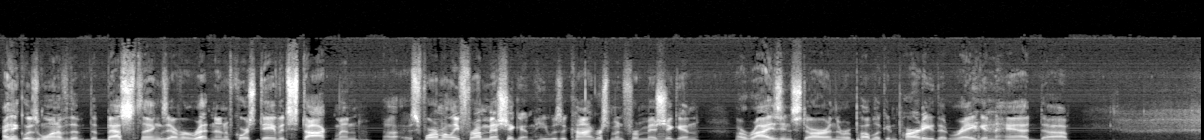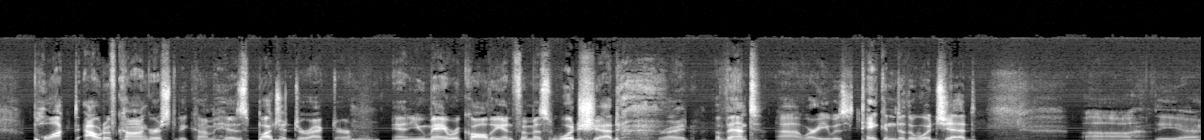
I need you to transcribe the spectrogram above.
I think was one of the, the best things ever written. And of course, David Stockman uh, is formerly from Michigan. He was a congressman from Michigan, a rising star in the Republican Party that Reagan had uh, plucked out of Congress to become his budget director. And you may recall the infamous woodshed right event uh, where he was taken to the woodshed. Uh, the uh,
